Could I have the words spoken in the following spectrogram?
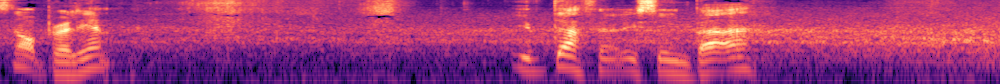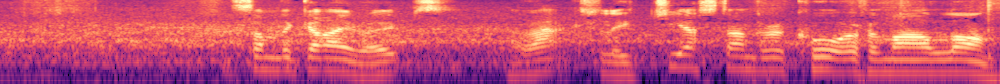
It's not brilliant. You've definitely seen better. And some of the guy ropes are actually just under a quarter of a mile long.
